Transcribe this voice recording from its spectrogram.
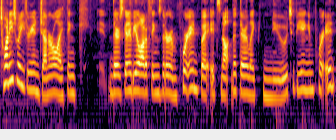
2023 in general, I think there's going to be a lot of things that are important, but it's not that they're like new to being important.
